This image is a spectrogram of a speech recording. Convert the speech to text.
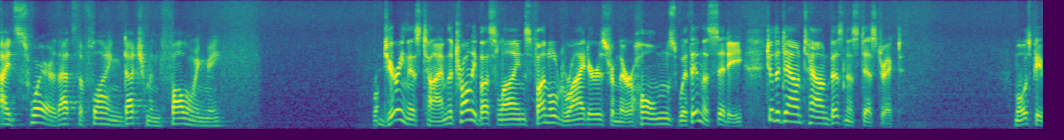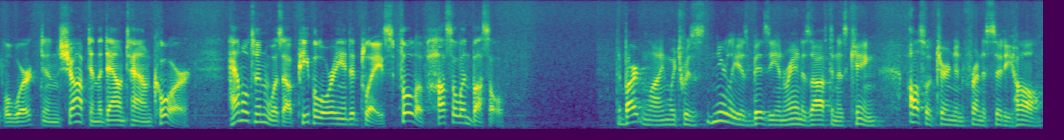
I'd swear that's the Flying Dutchman following me. During this time, the trolleybus lines funneled riders from their homes within the city to the downtown business district. Most people worked and shopped in the downtown core. Hamilton was a people oriented place full of hustle and bustle. The Barton line, which was nearly as busy and ran as often as King, also turned in front of City Hall.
